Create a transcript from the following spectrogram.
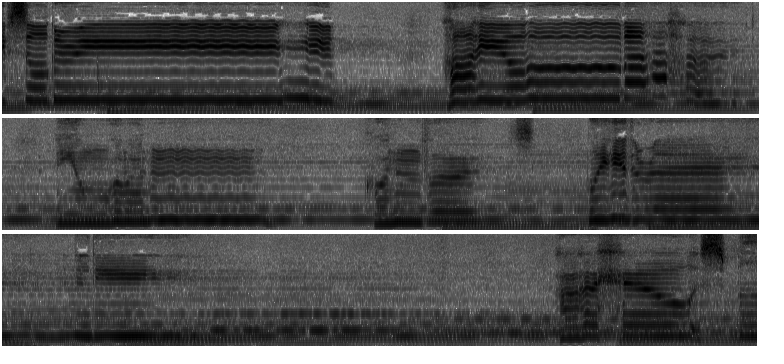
leaves so green, I overheard a young woman converse with Reynardine. Her hair was black,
